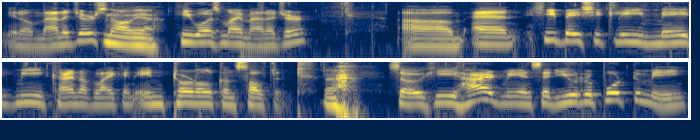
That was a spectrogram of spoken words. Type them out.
you know, managers. No, yeah, He was my manager. Um, and he basically made me kind of like an internal consultant. So he hired me and said, You report to me,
